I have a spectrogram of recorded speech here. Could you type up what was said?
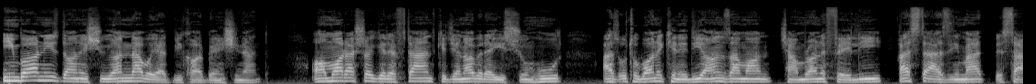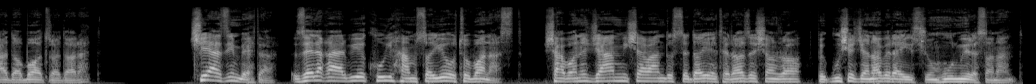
این بار نیز دانشجویان نباید بیکار بنشینند. آمارش را گرفتند که جناب رئیس جمهور از اتوبان کندی آن زمان چمران فعلی قصد عزیمت به سعدآباد را دارد. چی از این بهتر؟ زل غربی کوی همسایه اتوبان است. شبانه جمع می شوند و صدای اعتراضشان را به گوش جناب رئیس جمهور می رسانند.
